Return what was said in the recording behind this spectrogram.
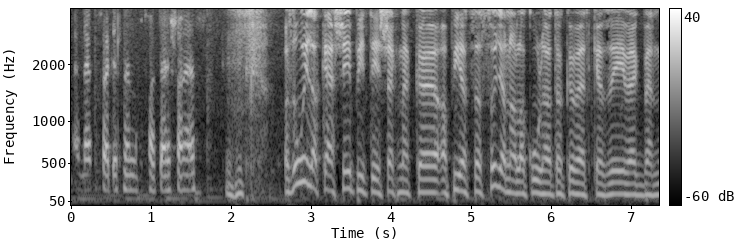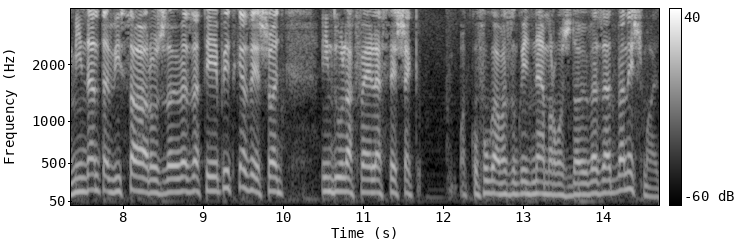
ennek feltétlenül hatása lesz. Uh-huh. Az új lakásépítéseknek a piac az hogyan alakulhat a következő években? Mindent vissza a rozsdaövezeti építkezés, vagy indulnak fejlesztések, akkor fogalmazunk így nem rozsdaövezetben is majd?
